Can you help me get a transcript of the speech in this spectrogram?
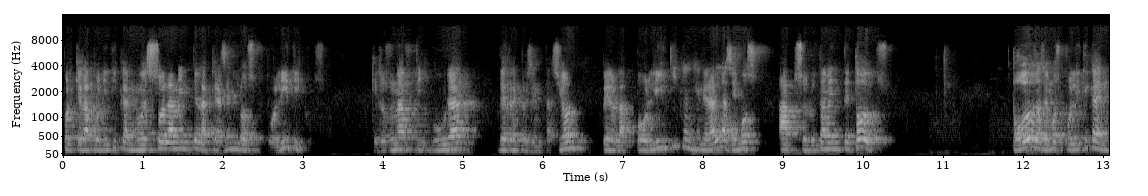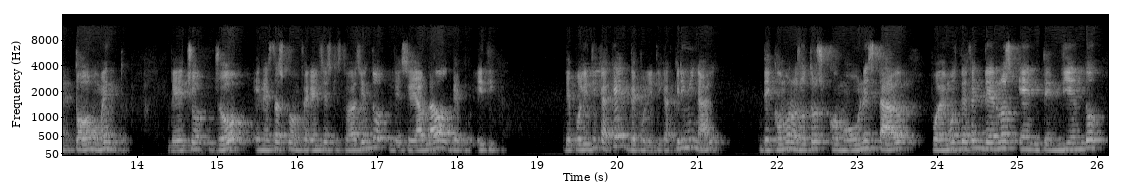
porque la política no es solamente la que hacen los políticos, que eso es una figura de representación, pero la política en general la hacemos absolutamente todos. Todos hacemos política en todo momento. De hecho, yo en estas conferencias que estoy haciendo les he hablado de política. ¿De política qué? De política criminal, de cómo nosotros como un Estado podemos defendernos entendiendo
